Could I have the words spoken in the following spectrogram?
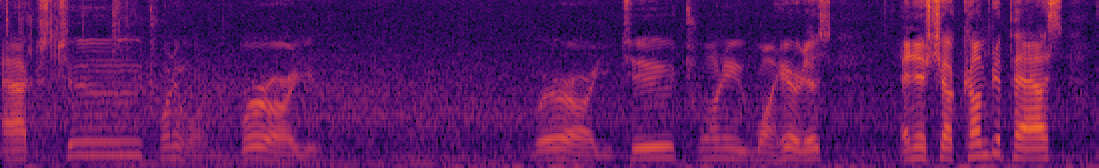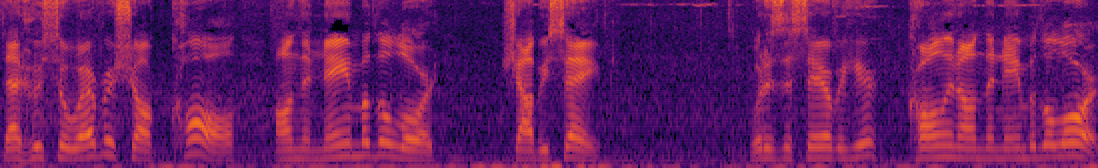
Acts 2.21. Where are you? Where are you? 2.21. Here it is. And it shall come to pass that whosoever shall call on the name of the Lord shall be saved. What does this say over here? Calling on the name of the Lord.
